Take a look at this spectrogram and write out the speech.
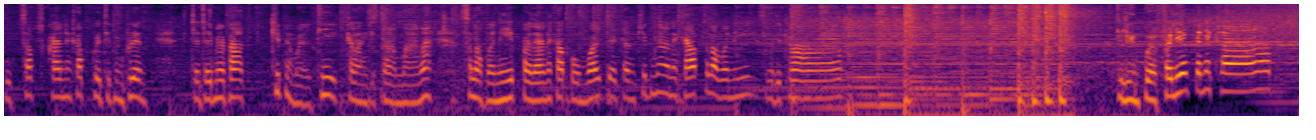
ปุ่ม subscribe นะครับเพื่อที่เพื่อนๆ จะได้ไม่พลาดคลิปใหม่ๆที่กำลังจะตามมานะสำหรับวันนี้ไปแล้วนะครับ ผมไว้เจอกันคลิปหน้านะครับสำหรับวันนี้สวัสดีครับอย่าลืมเปิดไฟเลี้ยวกันนะครับ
